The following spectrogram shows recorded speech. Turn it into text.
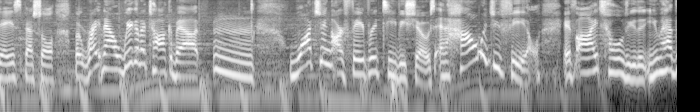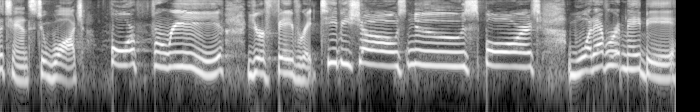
Day special. But right now, we're going to talk about mm, watching our favorite TV shows. And how would you feel if I told you that you had the chance to watch for free your favorite TV shows, news, sports, whatever it may be.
